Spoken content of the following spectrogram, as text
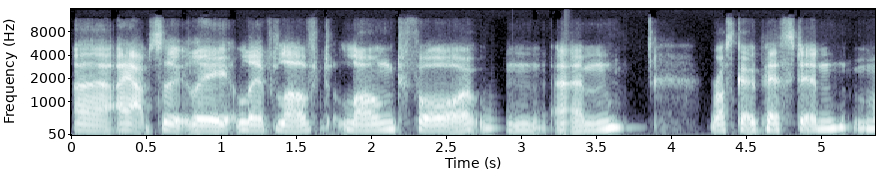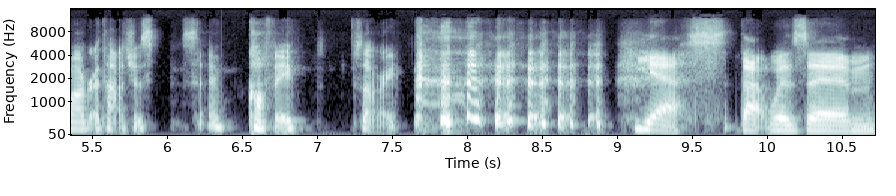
uh, i absolutely lived loved longed for um roscoe pissed in margaret thatcher's so coffee. Sorry yes that was um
